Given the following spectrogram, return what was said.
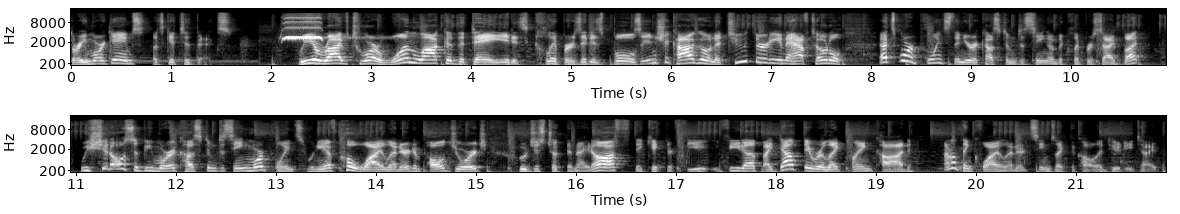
Three more games. Let's get to the picks. We arrive to our one lock of the day. It is Clippers. It is Bulls in Chicago and a 230 and a half total. That's more points than you're accustomed to seeing on the Clipper side, but we should also be more accustomed to seeing more points when you have Kawhi Leonard and Paul George, who just took the night off. They kicked their feet, feet up. I doubt they were like playing COD. I don't think Kawhi Leonard seems like the Call of Duty type.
